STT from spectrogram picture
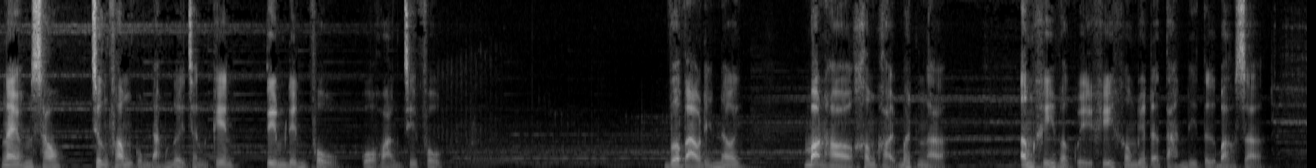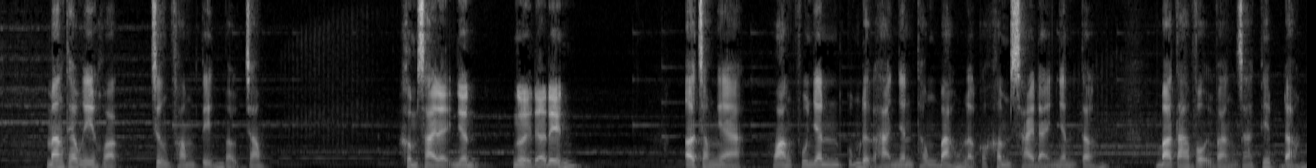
Ngày hôm sau, Trương Phong cùng đám người Trần Kiên Tìm đến phủ của Hoàng Chi Phủ. Vừa vào đến nơi, Bọn họ không khỏi bất ngờ. Âm khí và quỷ khí không biết đã tán đi từ bao giờ. Mang theo nghi hoặc Trương Phong tiến vào trong. Không sai đại nhân Người đã đến. Ở trong nhà Hoàng phu nhân cũng được hạ nhân thông báo là có khâm sai đại nhân tới. Bà ta vội vàng ra tiếp đón.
